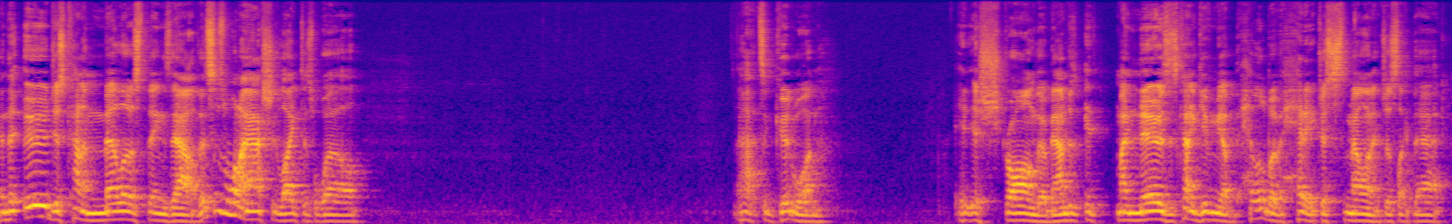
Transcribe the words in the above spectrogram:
And the oud just kind of mellows things out. This is one I actually liked as well. Ah, it's a good one. It is strong though, man. Just, it, my nose is kind of giving me a, a, little bit of a headache just smelling it just like that.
